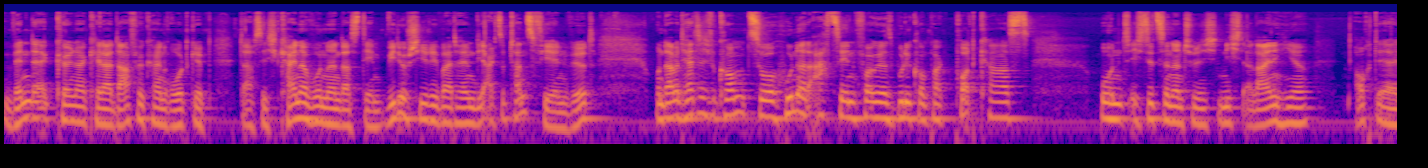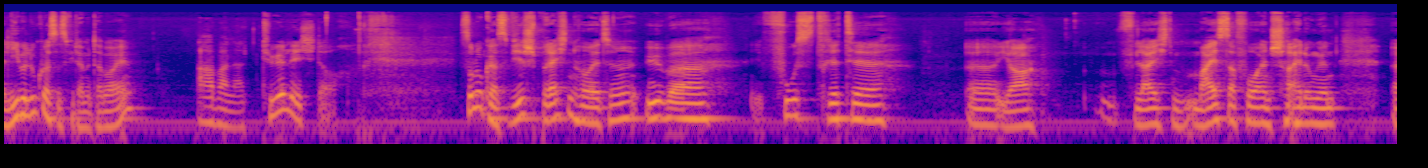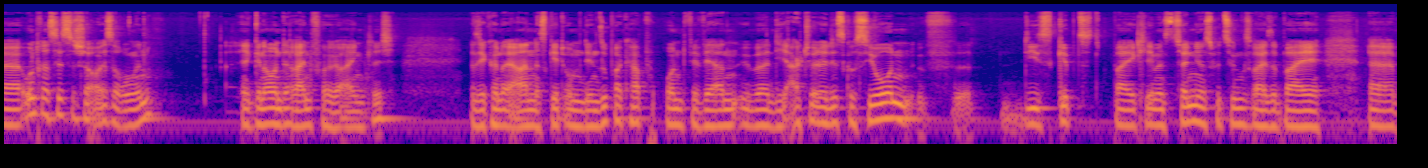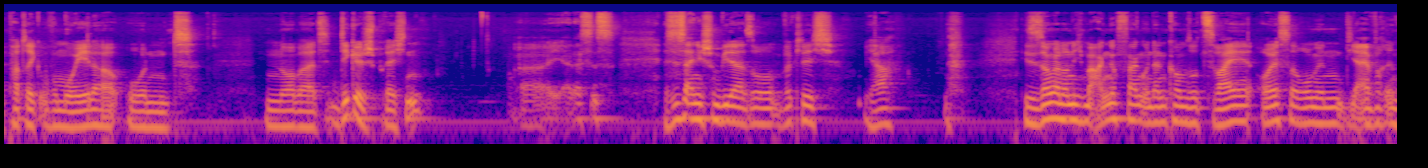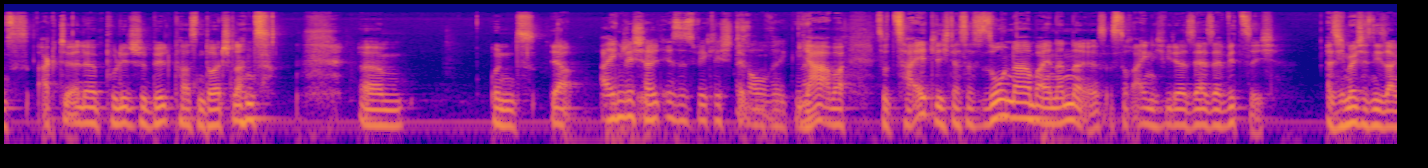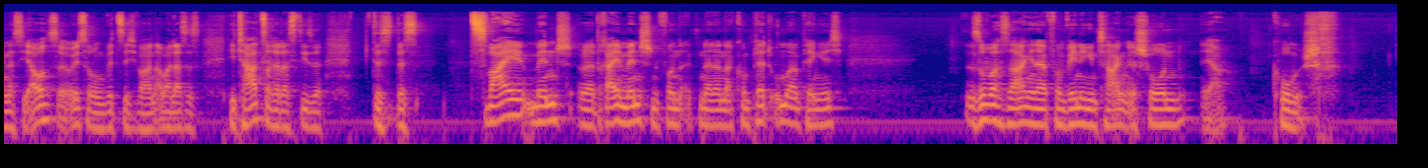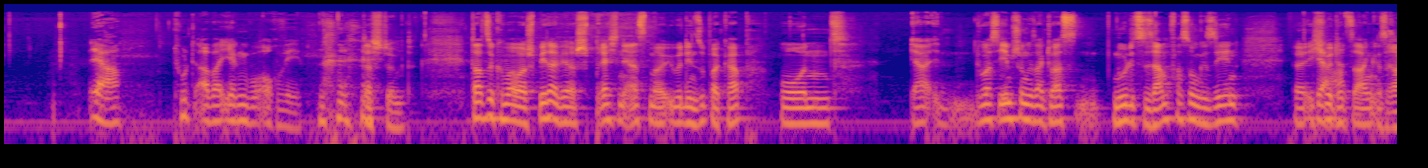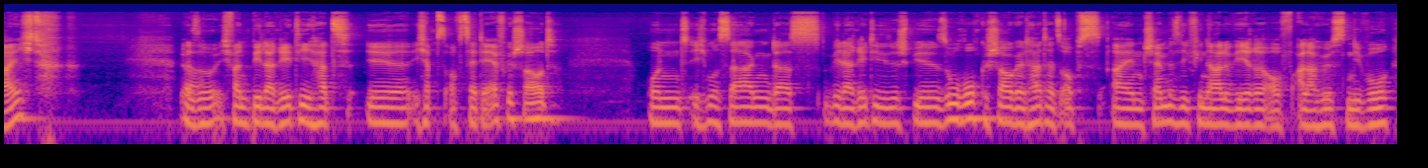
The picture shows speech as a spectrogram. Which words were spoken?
Wenn der Kölner Keller dafür kein Rot gibt, darf sich keiner wundern, dass dem Videoschiri weiterhin die Akzeptanz fehlen wird. Und damit herzlich willkommen zur 118. Folge des Bully Compact Podcasts. Und ich sitze natürlich nicht alleine hier. Auch der liebe Lukas ist wieder mit dabei. Aber natürlich doch. So, Lukas, wir sprechen heute über Fußtritte, äh, ja, vielleicht Meistervorentscheidungen äh, und rassistische Äußerungen. Äh, genau in der Reihenfolge eigentlich. Also ihr könnt euch ahnen, es geht um den Supercup und wir werden über die aktuelle Diskussion, die es gibt bei Clemens Tönnius beziehungsweise bei äh, Patrick Ovomoela und Norbert Dickel sprechen. Äh, ja, das ist, es ist eigentlich schon wieder so wirklich, ja, die Saison hat noch nicht mal angefangen und dann kommen so zwei Äußerungen, die einfach ins aktuelle politische Bild passen Deutschlands. ähm, und ja. Eigentlich halt ist es wirklich traurig. Ne? Ja, aber so zeitlich, dass das so nah beieinander ist, ist doch eigentlich wieder sehr, sehr witzig. Also ich möchte jetzt nicht sagen, dass die Äußerungen witzig waren, aber das ist die Tatsache, dass diese, dass, dass zwei Menschen oder drei Menschen voneinander komplett unabhängig sowas sagen innerhalb von wenigen Tagen ist schon, ja, komisch. Ja, tut aber irgendwo auch weh. das stimmt. Dazu kommen wir aber später. Wir sprechen erstmal über den Supercup und ja, du hast eben schon gesagt, du hast nur die Zusammenfassung gesehen. Äh, ich ja. würde jetzt sagen, es reicht. Ja. Also ich fand Bela Reti hat, äh, ich habe es auf ZDF geschaut und ich muss sagen, dass Velareti dieses Spiel so hochgeschaukelt hat, als ob es ein Champions League-Finale wäre auf allerhöchstem Niveau.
